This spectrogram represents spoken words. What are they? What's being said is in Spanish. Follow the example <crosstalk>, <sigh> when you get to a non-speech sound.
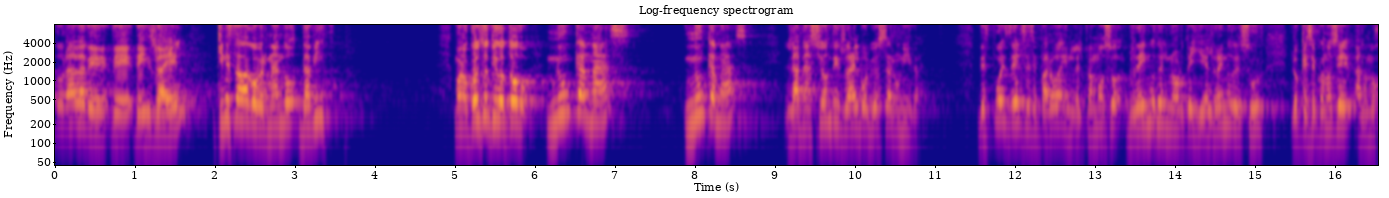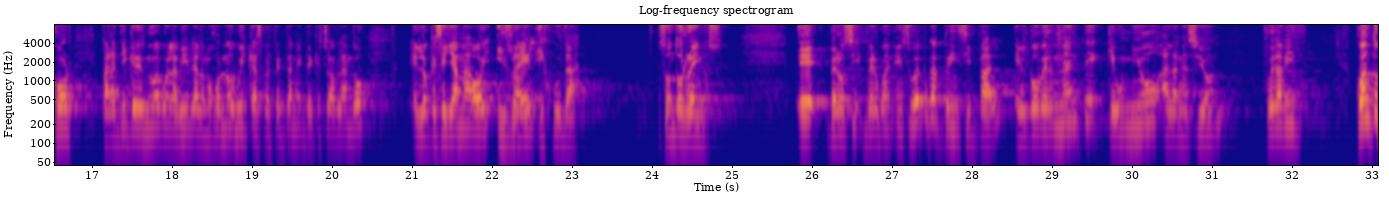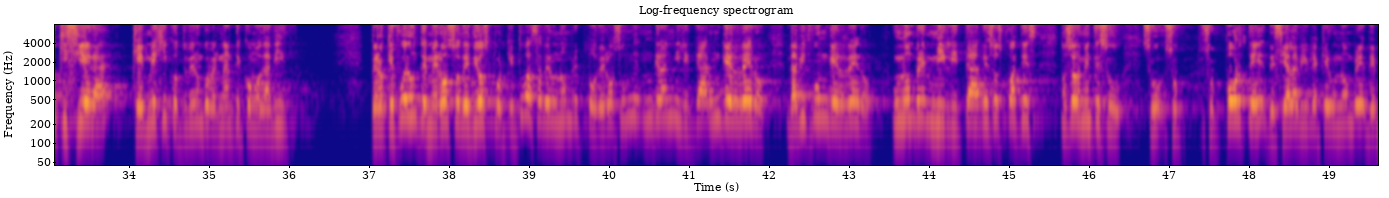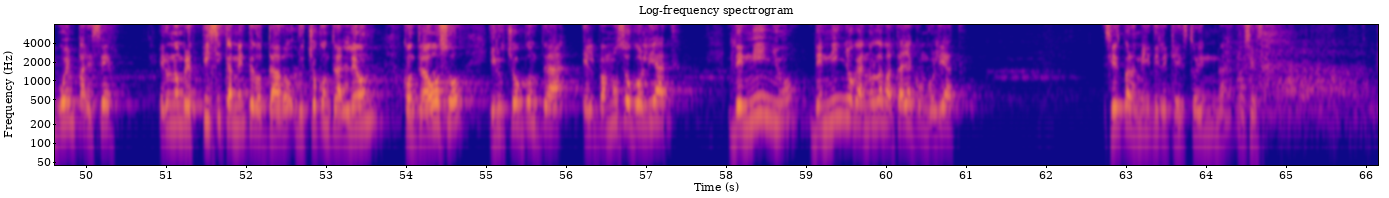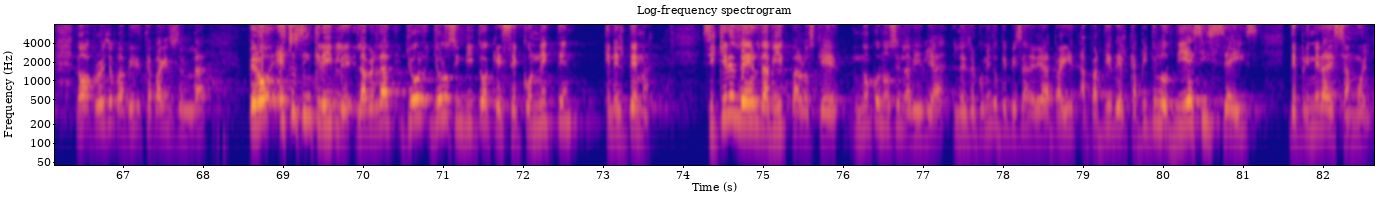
dorada de, de- de Israel, ¿quién estaba gobernando? David. Bueno, con esto digo todo. Nunca más, nunca más la nación de Israel volvió a estar unida. Después de él se separó en el famoso reino del norte y el reino del sur, lo que se conoce a lo mejor para ti que eres nuevo en la Biblia, a lo mejor no ubicas perfectamente de qué estoy hablando, en lo que se llama hoy Israel y Judá. Son dos reinos. Eh, pero sí, pero en su época principal, el gobernante que unió a la nación fue David. ¿Cuánto quisiera que México tuviera un gobernante como David? Pero que fuera un temeroso de Dios, porque tú vas a ver un hombre poderoso, un, gran militar, un guerrero. David fue un guerrero, un hombre militar. De esos cuates, no solamente su- su porte, decía la Biblia que era un hombre de buen parecer, era un hombre físicamente dotado, luchó contra el león, contra oso y luchó contra el famoso Goliat. De niño, de niño ganó la batalla con Goliat. Si es para mí, dile que estoy en una... No es cierto. No, aprovecho para pedir que apaguen su celular. Pero esto es increíble, la verdad. Yo, yo los invito a que se conecten en el tema. Si quieres leer David, para los que no conocen la Biblia, les recomiendo que empiecen a leer a partir, del capítulo 16 de Primera de Samuel.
